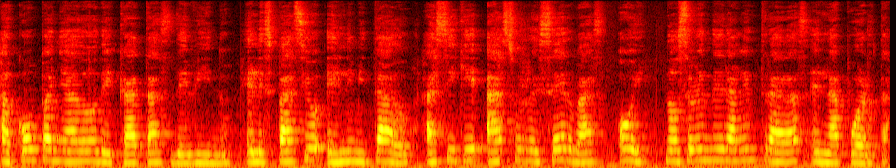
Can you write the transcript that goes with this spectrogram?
acompañado de catas de vino. El espacio es limitado, así que haz sus reservas hoy. No se venderán entradas en la puerta.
